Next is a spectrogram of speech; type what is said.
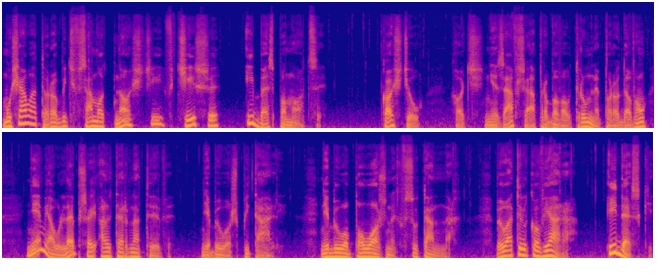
musiała to robić w samotności, w ciszy i bez pomocy. Kościół, choć nie zawsze aprobował trumnę porodową, nie miał lepszej alternatywy. Nie było szpitali, nie było położnych w sutannach. Była tylko wiara i deski.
